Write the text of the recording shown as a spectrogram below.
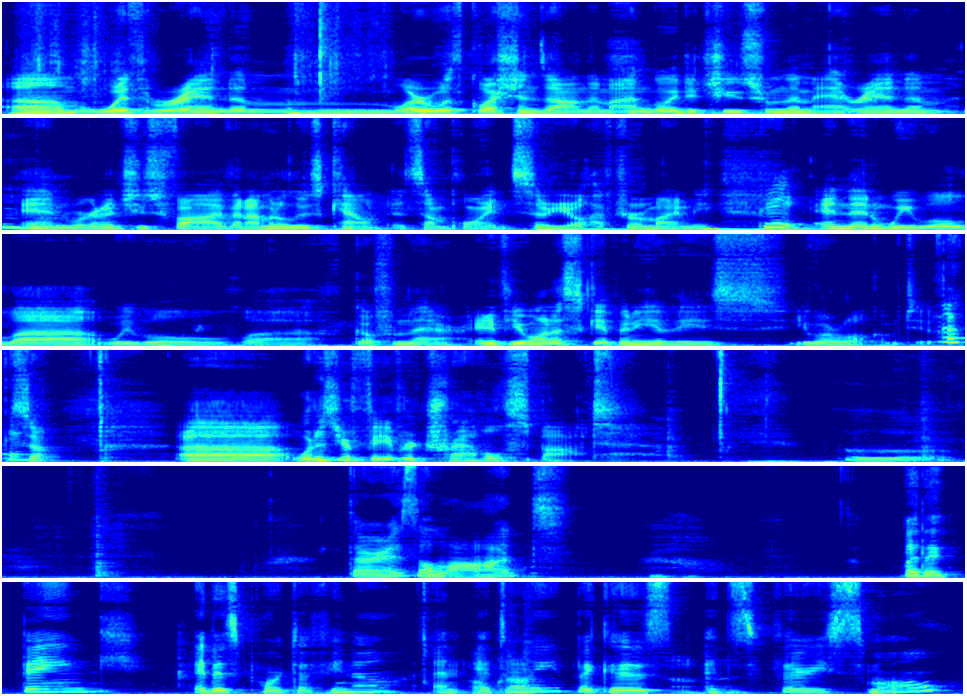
um, with random or with questions on them. I'm going to choose from them at random, Mm-hmm. and we're going to choose five, and I'm going to lose count at some point. So you'll have to remind me, Great. and then we will uh, we will uh, go from there. And if you want to skip any of these, you are welcome to. Okay. So, uh, what is your favorite travel spot? Ooh. There is a lot. Mm-hmm. But I think it is Portofino in Okay. Italy because Alright. it's very small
